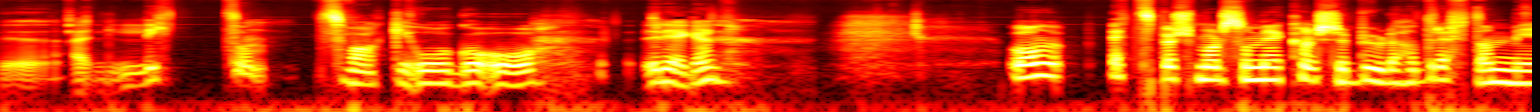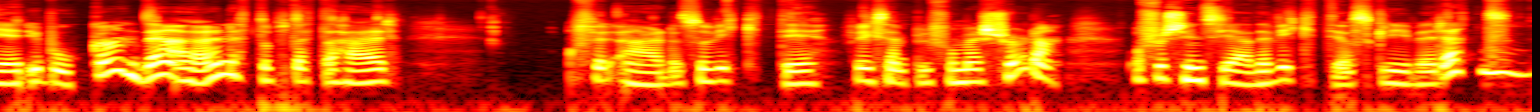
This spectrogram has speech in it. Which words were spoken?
eh, er litt sånn svak i åg og å-regelen, og et spørsmål som jeg kanskje burde ha drøfta mer i boka, det er nettopp dette her Hvorfor er det så viktig, f.eks. For, for meg sjøl? Hvorfor syns jeg det er viktig å skrive rett? Mm.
